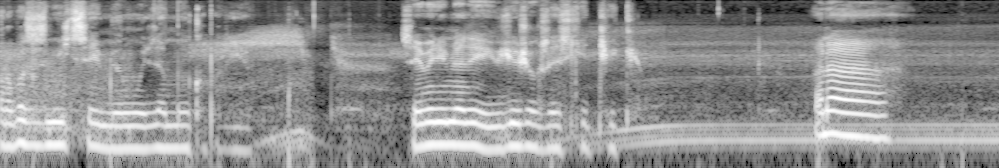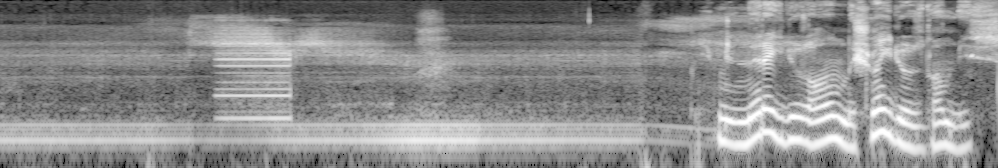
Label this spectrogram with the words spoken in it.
Araba sesini hiç sevmiyorum o yüzden bunu kapatayım. Sevmediğimden değil video çok ses gidecek. Ana miydi? Nereye gidiyoruz? Alanın dışına gidiyoruz lan biz.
